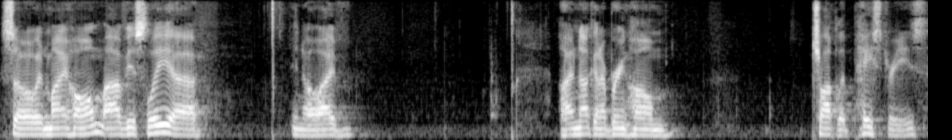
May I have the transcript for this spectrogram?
So in my home, obviously, uh, you know, I've, I'm not going to bring home chocolate pastries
